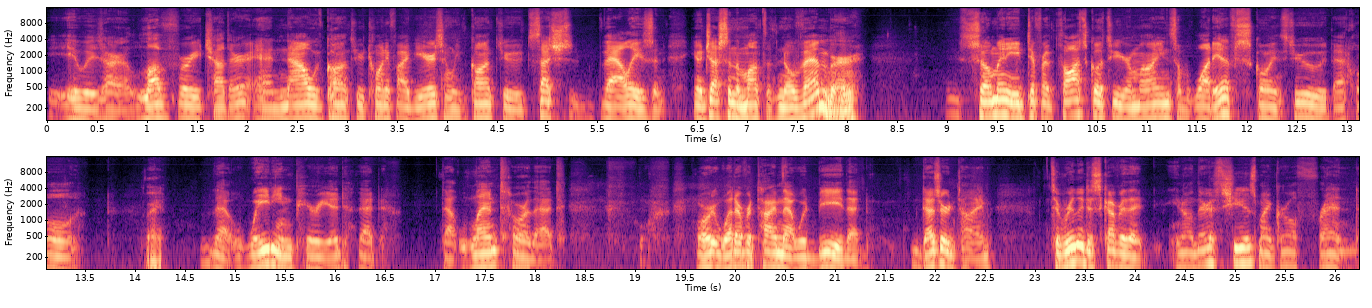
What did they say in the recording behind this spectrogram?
it was our love for each other. And now we've gone through 25 years, and we've gone through such valleys, and you know, just in the month of November. Mm-hmm. So many different thoughts go through your minds of what ifs going through that whole Right. that waiting period, that that Lent or that or whatever time that would be, that desert time, to really discover that you know there's she is my girlfriend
